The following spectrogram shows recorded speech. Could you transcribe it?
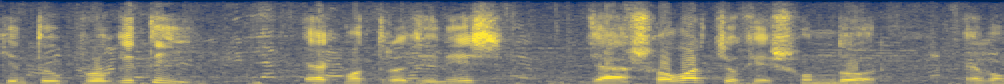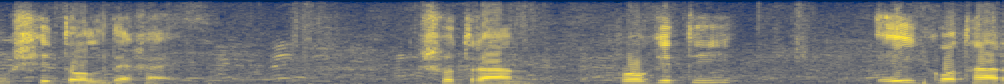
কিন্তু প্রকৃতি একমাত্র জিনিস যা সবার চোখে সুন্দর এবং শীতল দেখায়। সুতরাং প্রকৃতি এই কথার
